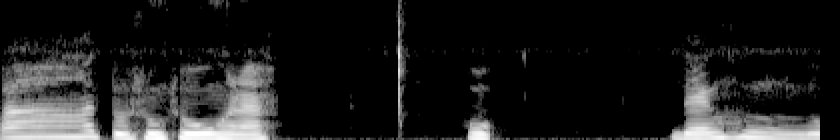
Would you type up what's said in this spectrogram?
ป้าตัวสูงๆอะนะหูแดงหึ่งดู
